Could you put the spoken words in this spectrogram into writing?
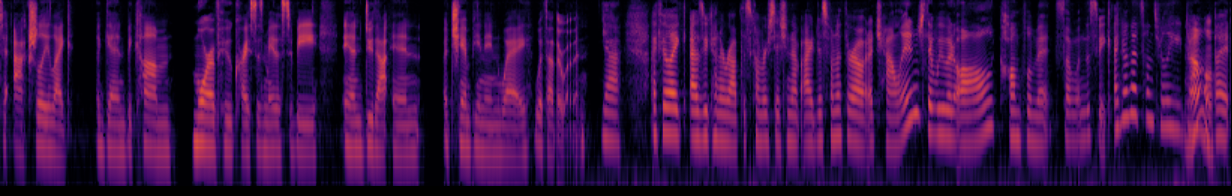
to actually like again become more of who Christ has made us to be and do that in a championing way with other women. Yeah. I feel like as we kind of wrap this conversation up, I just want to throw out a challenge that we would all compliment someone this week. I know that sounds really dumb, no. but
